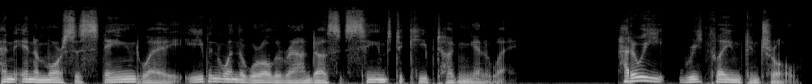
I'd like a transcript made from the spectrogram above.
and in a more sustained way, even when the world around us seems to keep tugging it away? How do we reclaim control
